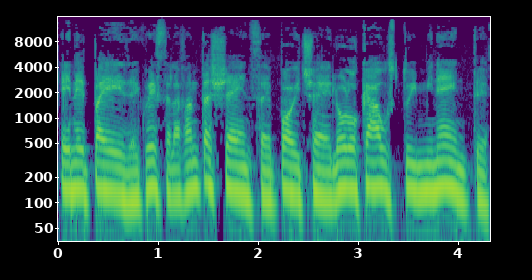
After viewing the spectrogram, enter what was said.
e nel paese. Questa è la fantascienza e poi c'è l'olocausto imminente,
